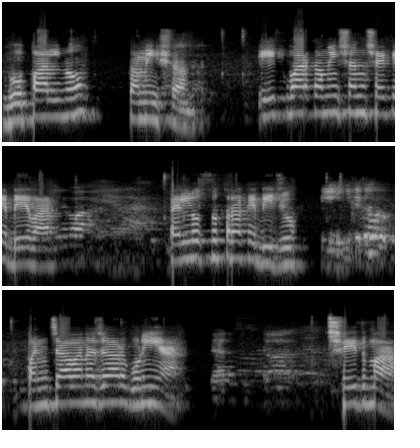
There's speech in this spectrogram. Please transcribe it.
ગોપાલનું કમિશન. એક વાર કમિશન છે કે બે વાર? પહેલું સૂત્ર કે બીજું? પંચાવન હજાર ગુણ્યા છેદમાં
